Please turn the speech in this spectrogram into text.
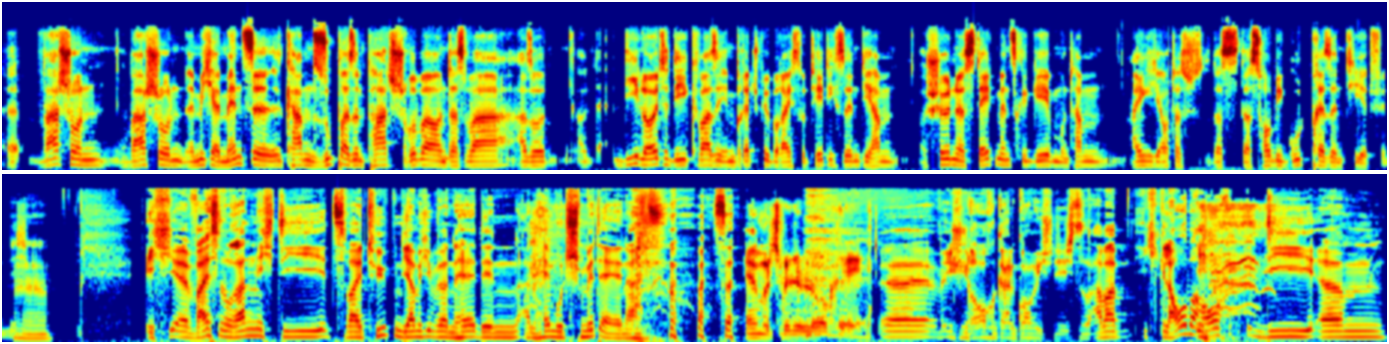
äh, war schon, war schon, äh, Michael Menzel kam super sympathisch rüber und das war, also die Leute, die quasi im Brettspielbereich so tätig sind, die haben schöne Statements gegeben und haben eigentlich auch das, das, das Hobby gut präsentiert, finde ich. Ich äh, weiß, woran mich die zwei Typen, die haben mich über den, Hel den an Helmut Schmidt erinnert. weißt du? Helmut Schmidt-Loki. äh, wenn ich rauchen kann, komme ich nicht. Aber ich glaube auch, die, ähm,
